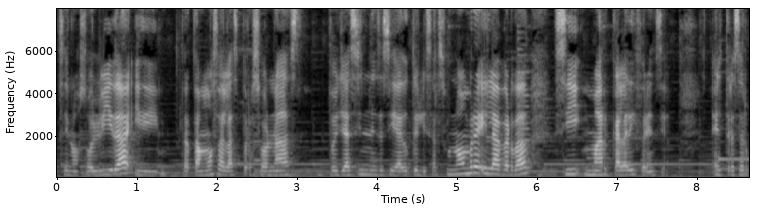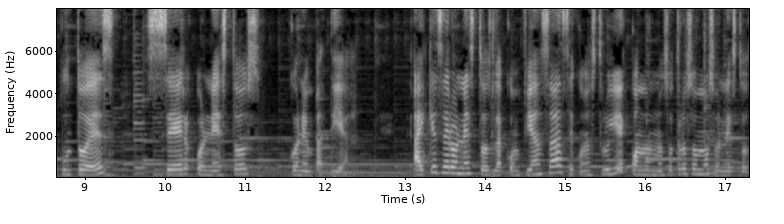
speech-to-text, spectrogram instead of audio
se nos olvida y tratamos a las personas pues ya sin necesidad de utilizar su nombre y la verdad sí marca la diferencia. El tercer punto es ser honestos con empatía. Hay que ser honestos, la confianza se construye cuando nosotros somos honestos.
